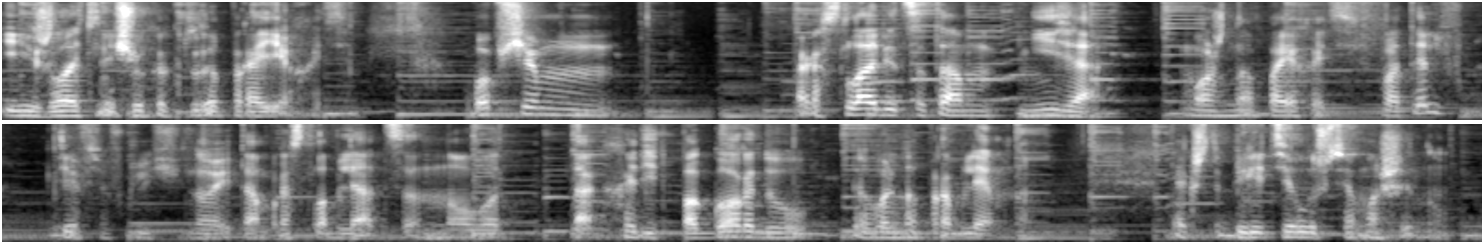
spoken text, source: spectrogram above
и желательно еще как туда проехать. В общем, расслабиться там нельзя. Можно поехать в отель, где все включено, и там расслабляться, но вот так ходить по городу довольно проблемно. Так что берите лучше всего машину. Ну,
